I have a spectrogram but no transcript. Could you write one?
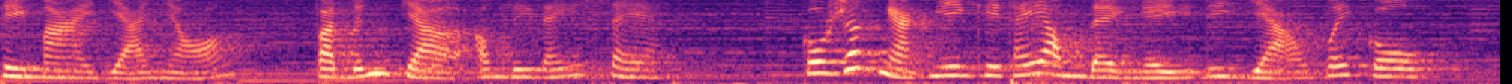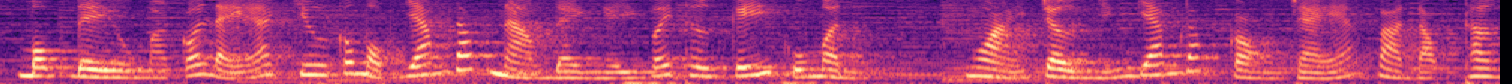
Thì Mai dạ nhỏ Và đứng chờ ông đi lấy xe. Cô rất ngạc nhiên khi thấy ông đề nghị đi dạo với cô. Một điều mà có lẽ chưa có một giám đốc nào đề nghị với thư ký của mình, Ngoại trừ những giám đốc còn trẻ và độc thân.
